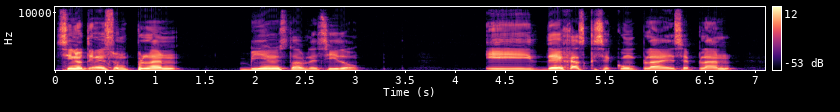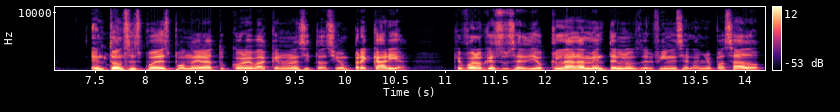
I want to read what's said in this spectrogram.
Si no tienes un plan bien establecido y dejas que se cumpla ese plan, entonces puedes poner a tu coreback en una situación precaria, que fue lo que sucedió claramente en los Delfines el año pasado.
